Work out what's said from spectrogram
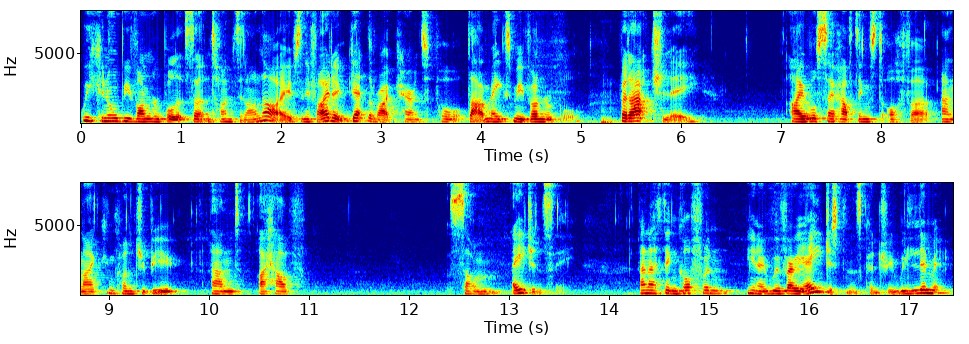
we can all be vulnerable at certain times in our lives, and if I don't get the right care and support, that makes me vulnerable. Mm. But actually, I also have things to offer and I can contribute and I have some agency. And I think often, you know, we're very ageist in this country. We limit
